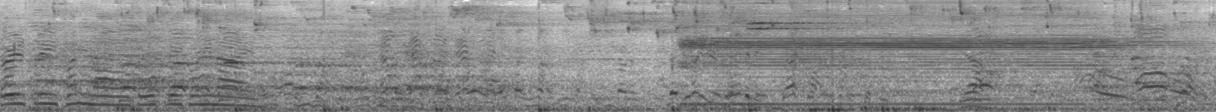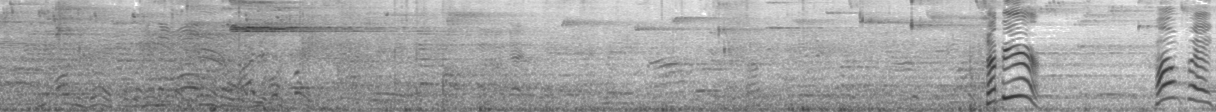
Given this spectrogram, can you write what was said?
Thirty-three twenty-nine. Thirty-three twenty-nine. Yeah. Sabir! Pump fake!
